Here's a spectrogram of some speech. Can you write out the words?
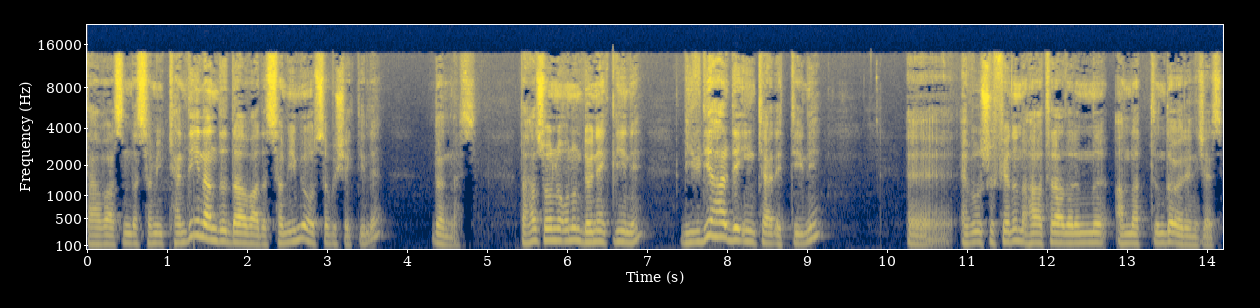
Davasında samimi, kendi inandığı davada samimi olsa bu şekliyle dönmez. Daha sonra onun dönekliğini, bildiği halde inkar ettiğini e, Ebu Sufyan'ın hatıralarını anlattığında öğreneceğiz.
